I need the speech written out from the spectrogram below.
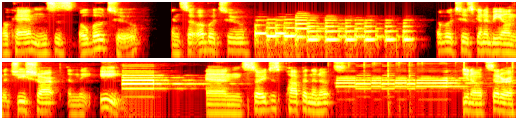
okay? And this is oboe 2. And so oboe 2, oboe 2 is going to be on the G sharp and the E. And so you just pop in the notes, you know, etc.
